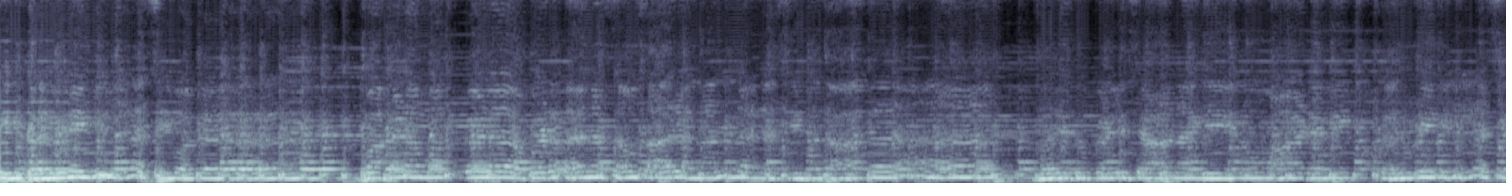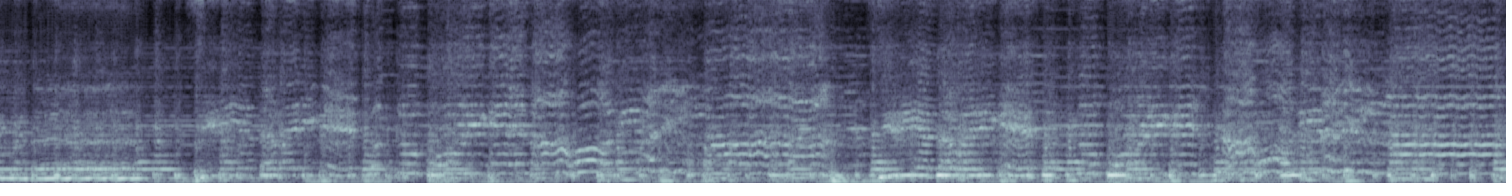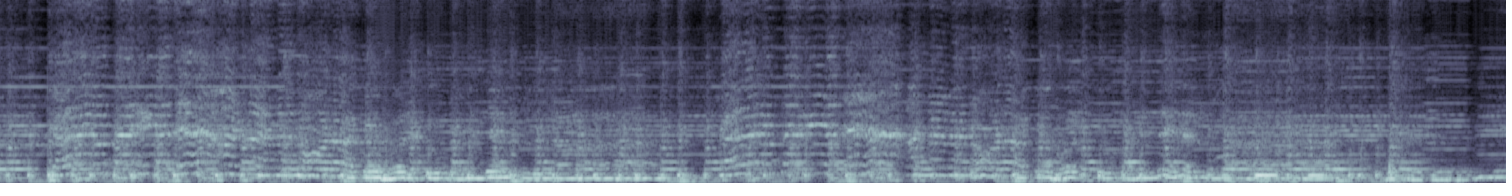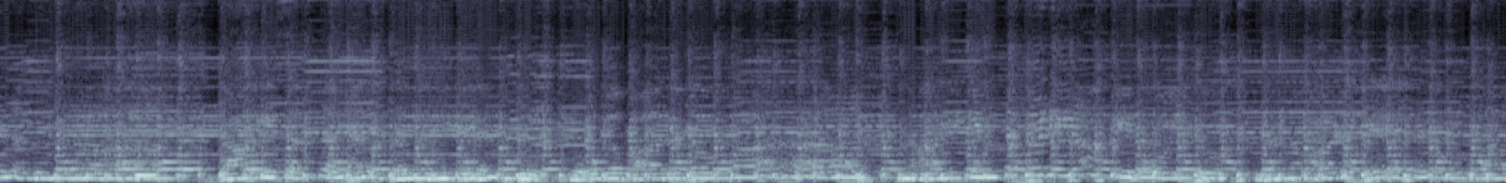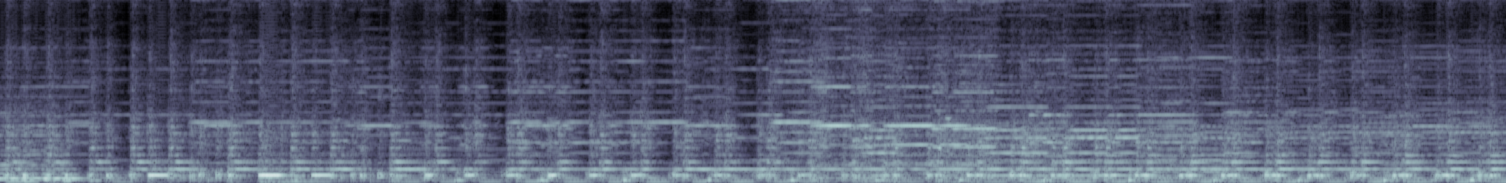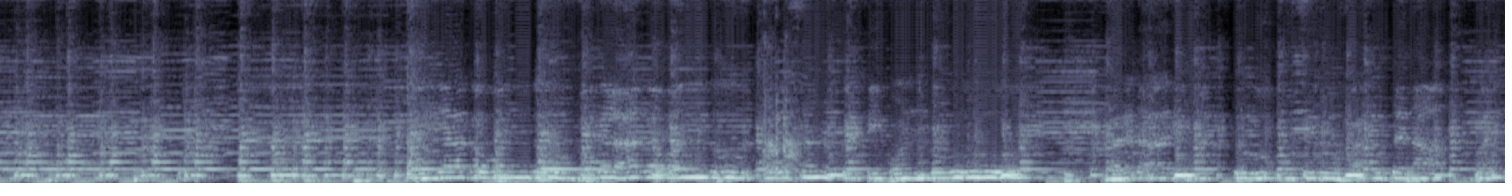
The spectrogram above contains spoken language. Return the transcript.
కరుణిగిల్ల శివగా. ಹೊರಟು ಬಂದೆಲ್ಲ. ನೋಡಕ ಹೊರಟು ತಾಯಿ ಸತ್ತ ನೆಲದವರಿಗೆ ಎಂದು ಹೋಗಬಾರದವ್ವ ಹೋಯಿತು. ಕಟ್ಟಿಕೊಂಡು ಹರದಾರಿ ಹೊತ್ತು ಉಸಿರು ಹಾಕುತ್ತನ? ಬಂದಿದೆ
